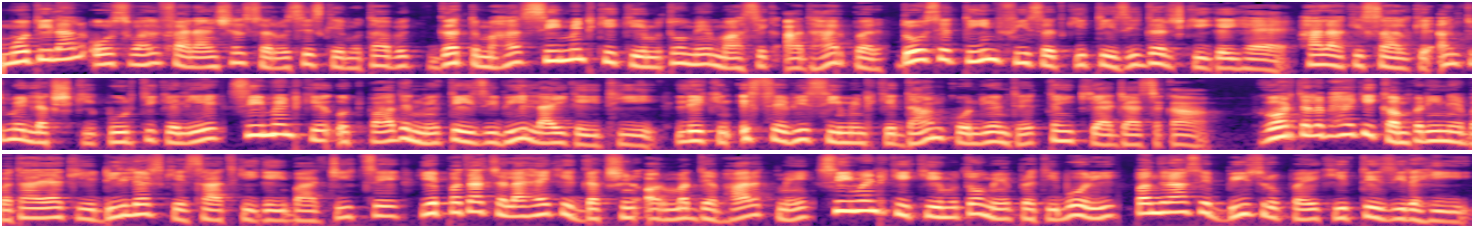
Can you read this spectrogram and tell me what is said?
मोतीलाल ओसवाल फाइनेंशियल सर्विसेज़ के मुताबिक गत माह सीमेंट की कीमतों में मासिक आधार पर दो से तीन फ़ीसद की तेज़ी दर्ज की गई है। हालाँकि साल के अंत में लक्ष्य की पूर्ति के लिए सीमेंट के उत्पादन में तेज़ी भी लाई गई थी, लेकिन इससे भी सीमेंट के दाम को नियंत्रित नहीं किया जा सका। गौरतलब है कि कंपनी ने बताया कि डीलर्स के साथ की गई बातचीत से ये पता चला है कि दक्षिण और मध्य भारत में सीमेंट की कीमतों में प्रति बोरी 15 से 20 रुपए की तेज़ी रही,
